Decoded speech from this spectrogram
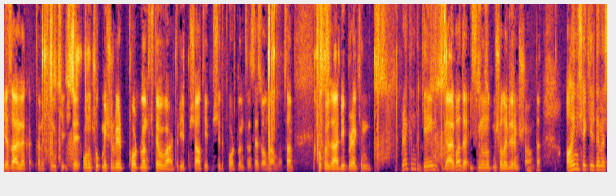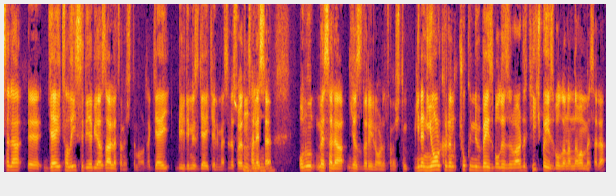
yazarla tanıştım ki işte onun çok meşhur bir Portland kitabı vardır. 76-77 Portland'ın sezonunu anlatan. Çok özel bir Breaking Breaking the Game galiba da ismini unutmuş olabilirim şu anda. Aynı şekilde mesela e, Gay Talese diye bir yazarla tanıştım orada. Gay bildiğimiz gay kelimesi ve soyadı Talese. Onun mesela yazılarıyla orada tanıştım. Yine New Yorker'ın çok ünlü bir beyzbol yazarı vardır ki hiç beyzboldan anlamam mesela.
